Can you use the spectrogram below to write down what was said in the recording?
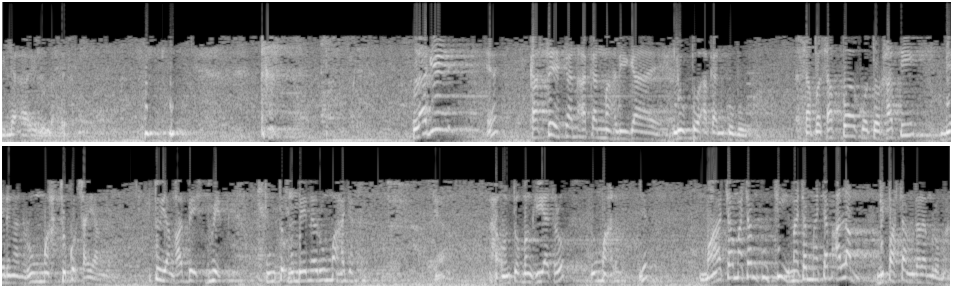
ilaha illallah. Lagi. Ya. Kasihkan akan mahligai. Lupa akan kubu. Siapa-siapa kotor hati. Dia dengan rumah cukup sayang. Itu yang habis duit. Untuk membina rumah aja. Ya. Untuk menghias rumah. Ya. Macam-macam kuci, macam-macam alam dipasang dalam rumah.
